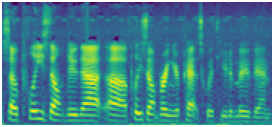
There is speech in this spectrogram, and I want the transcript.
So please don't do that. Uh, please don't bring your pets with you to move in.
